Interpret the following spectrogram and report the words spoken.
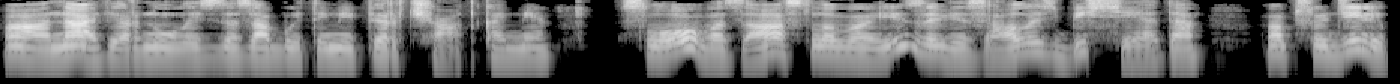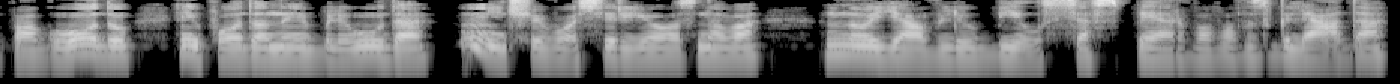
а она вернулась за забытыми перчатками. Слово за слово, и завязалась беседа. Обсудили погоду и поданные блюда. Ничего серьезного. Но я влюбился с первого взгляда.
